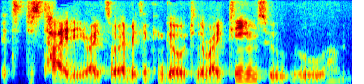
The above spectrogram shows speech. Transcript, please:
it's just tidy, right? So everything can go to the right teams who, who um,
